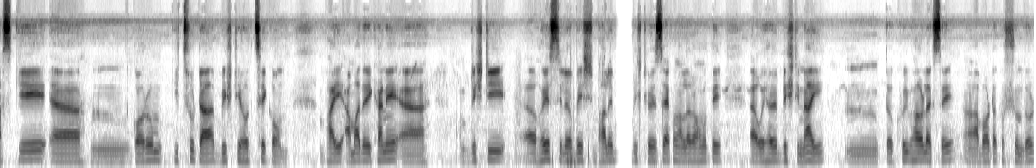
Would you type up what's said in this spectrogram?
আজকে গরম কিছুটা, বৃষ্টি হচ্ছে কম। ভাই, আমাদের এখানে বৃষ্টি হয়েছিল, বেশ ভালো বৃষ্টি হয়েছে। এখন আল্লাহ রহমতে ওইভাবে বৃষ্টি নাই। তো খুবই ভালো লাগছে। আবহাওয়াটা খুব সুন্দর।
